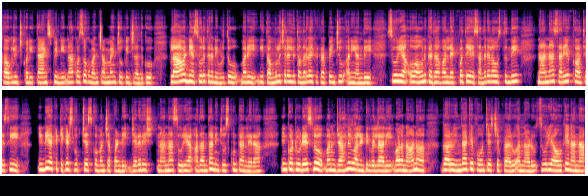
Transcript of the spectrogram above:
కౌగిలించుకొని థ్యాంక్స్ పిన్ని. నా కోసం ఒక మంచి అమ్మాయిని చూపించినందుకు. లావణ్య సూర్య తన నిమృతూ మరి నీ తమ్ముళ్ళు చెల్లెల్ని తొందరగా ఇక్కడికి రప్పించు అని అంది. సూర్య ఓ అవును కదా. వాళ్ళు లేకపోతే సందడి ఎలా వస్తుంది? నాన్న సరే కాల్ చేసి ఇండియాకి టికెట్స్ బుక్ చేసుకోమని చెప్పండి. జగదీష్ నాన్న సూర్య అదంతా నేను చూసుకుంటాను లేరా? ఇంకో టూ డేస్లో మనం జాహ్నవి వాళ్ళ ఇంటికి వెళ్ళాలి. వాళ్ళ నాన్న గారు ఇందాకే ఫోన్ చేసి చెప్పారు అన్నాడు. సూర్య ఓకే నాన్న.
